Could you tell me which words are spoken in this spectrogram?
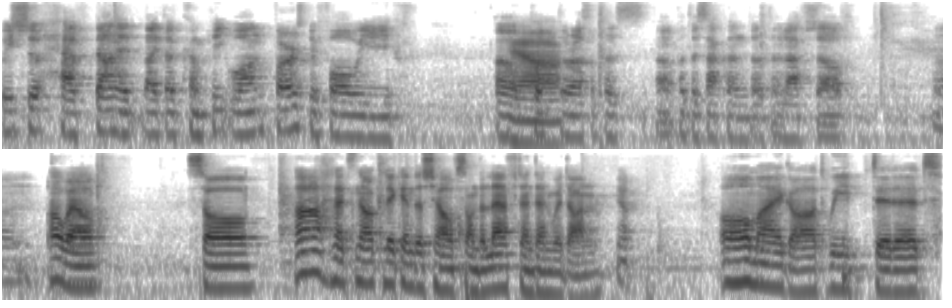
we should have done it like the complete one first before we uh, Yeah. put the rest of this uh, put the second the, the left shelf. Um, Oh well. So, ah, let's now click in the shelves on the left and then we're done. yeah. Oh my god, we did it.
